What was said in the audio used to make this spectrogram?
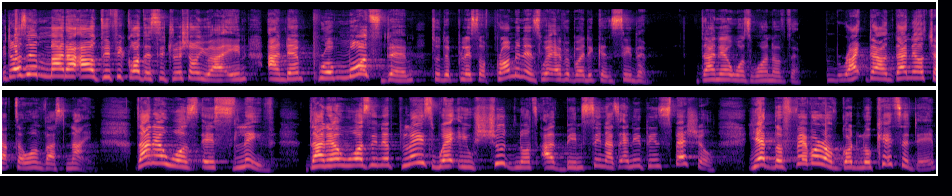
It doesn't matter how difficult the situation you are in, and then promotes them to the place of prominence where everybody can see them. Daniel was one of them. Write down Daniel chapter 1, verse 9. Daniel was a slave. Daniel was in a place where he should not have been seen as anything special. Yet the favor of God located him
